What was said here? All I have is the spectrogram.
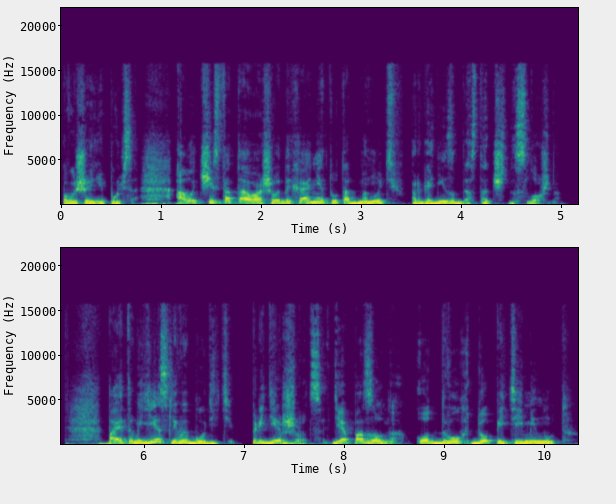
повышение пульса. А вот частота вашего дыхания тут обмануть организм достаточно сложно. Поэтому если вы будете придерживаться диапазона от 2 до 5 минут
